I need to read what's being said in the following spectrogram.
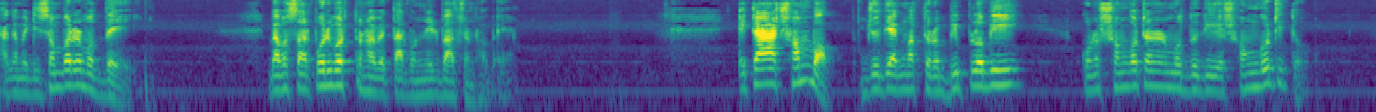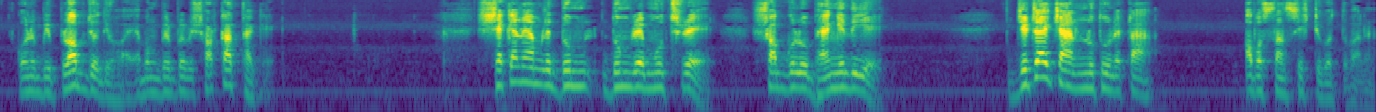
আগামী ডিসেম্বরের মধ্যেই? ব্যবস্থার পরিবর্তন হবে, তারপর নির্বাচন হবে। এটা সম্ভব যদি একমাত্র বিপ্লবী কোনো সংগঠনের মধ্য দিয়ে সংগঠিত কোনো বিপ্লব যদি হয় এবং বিপ্লবী সরকার থাকে, সেখানে আমরা দুম, দুমড়ে মুচড়ে সবগুলো ভেঙে দিয়ে যেটাই চান নতুন একটা অবস্থান সৃষ্টি করতে পারেন।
